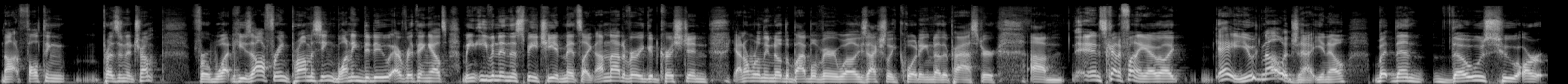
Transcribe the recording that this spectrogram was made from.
Not faulting President Trump for what he's offering, promising, wanting to do, everything else. I mean, even in the speech, he admits, like, I'm not a very good Christian. I don't really know the Bible very well. He's actually quoting another pastor. Um, and it's kind of funny. I was like, hey, you acknowledge that, you know? But then those who are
